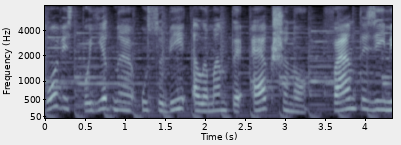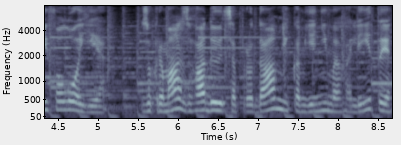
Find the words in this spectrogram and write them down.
Повість поєднує у собі елементи екшену, фентезі й міфології. Зокрема, згадуються про давні кам'яні мегаліти,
